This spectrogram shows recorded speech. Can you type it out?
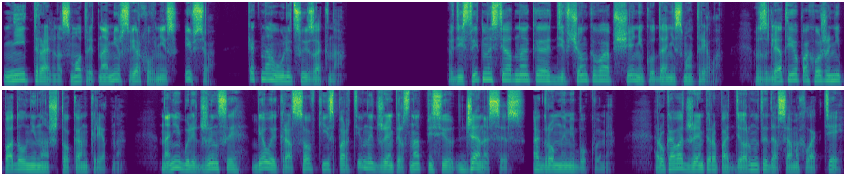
нейтрально смотрит на мир сверху вниз, и все, как на улицу из окна. В действительности, однако, девчонка вообще никуда не смотрела. Взгляд ее, похоже, не падал ни на что конкретно. На ней были джинсы, белые кроссовки и спортивный джемпер с надписью «Genesis» огромными буквами. Рукава джемпера поддернуты до самых локтей.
